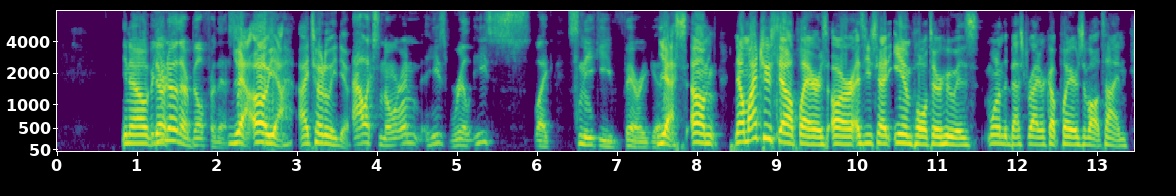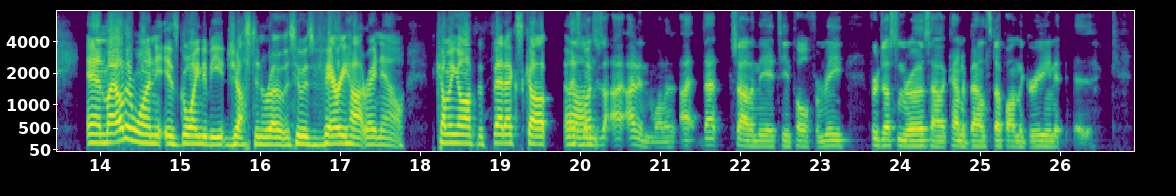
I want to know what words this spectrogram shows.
You know, But they're you know they're built for this. yeah. Oh yeah, I totally do. Alex Noren, he's real. He's like sneaky, very good. Yes. Um. Now my two style players are, as you said, Ian Poulter, who is one of the best Ryder Cup players of all time, and my other one is going to be Justin Rose, who is very hot right now, coming off the FedEx Cup. As um, much as I, I didn't want to, that shot in the 18th hole for me, for Justin Rose, how it kind of bounced up on the green. It, it,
